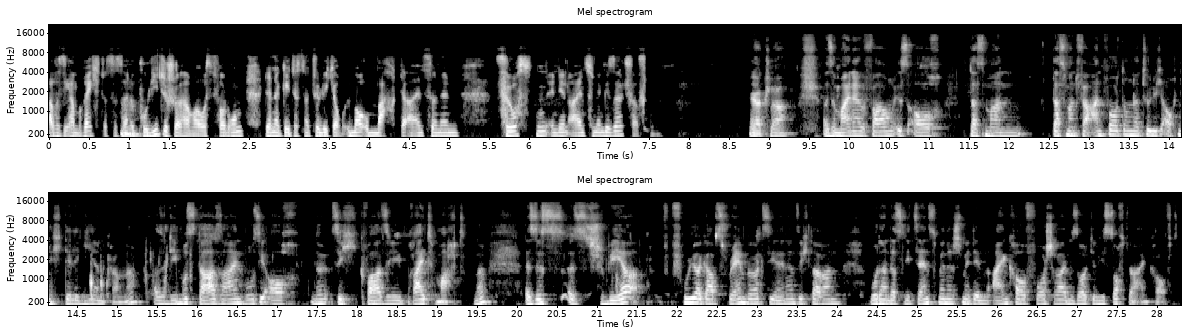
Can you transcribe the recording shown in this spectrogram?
Aber Sie haben recht, das ist eine mhm. politische Herausforderung, denn da geht es natürlich auch immer um Macht der einzelnen Fürsten in den einzelnen Gesellschaften. Ja, klar. Also meine Erfahrung ist auch, dass man dass man Verantwortung natürlich auch nicht delegieren kann. Ne? Also die muss da sein, wo sie auch ne, sich quasi breit macht. Ne? Es, ist, es ist schwer. Früher gab es Frameworks, Sie erinnern sich daran, wo dann das Lizenzmanagement den Einkauf vorschreiben sollte, wie Software einkauft.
